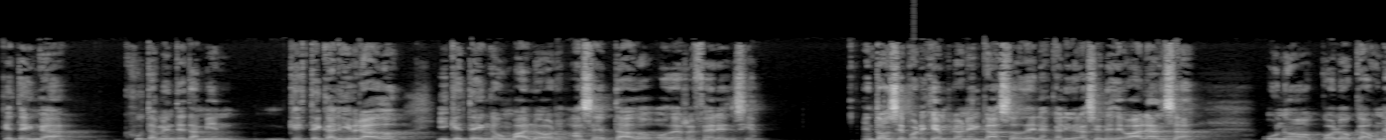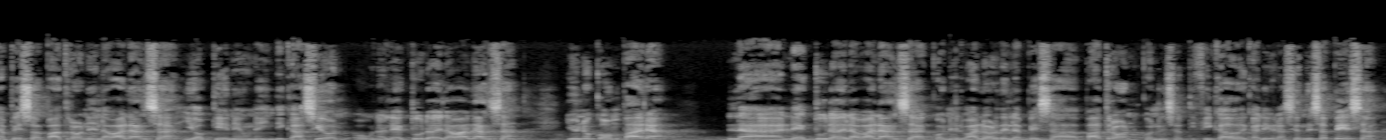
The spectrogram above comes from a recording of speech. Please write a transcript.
que tenga justamente también que esté calibrado y que tenga un valor aceptado o de referencia. Entonces, por ejemplo, en el caso de las calibraciones de balanza, uno coloca una peso a patrón en la balanza y obtiene una indicación o una lectura de la balanza y uno compara la lectura de la balanza con el valor de la pesa patrón, con el certificado de calibración de esa pesa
